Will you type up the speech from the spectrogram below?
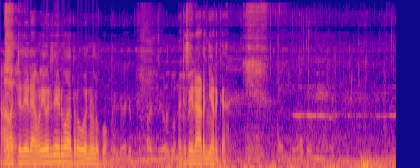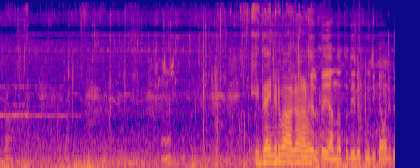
ആ മറ്റേ സൈഡ് നമ്മൾ ഈ ഒരു സൈഡ് മാത്രമേ പോരുന്നുള്ളൂ ഇപ്പോൾ മറ്റേ സൈഡ് അടഞ്ഞു കിടക്കുക ഇത് അതിന്റെ ഒരു ഭാഗമാണ്. ചിലപ്പോ അന്നത്തെ പൂജിക്കാൻ വേണ്ടിട്ട്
